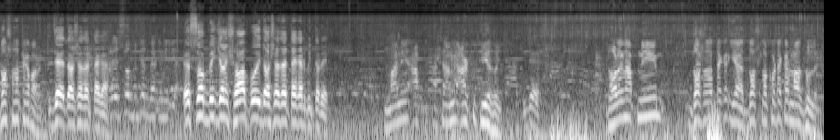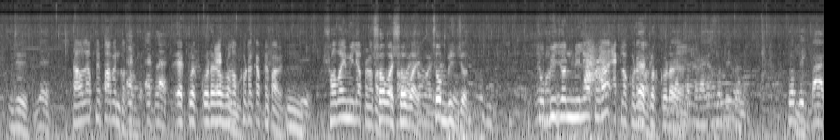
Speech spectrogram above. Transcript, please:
দশ হাজার টাকা পাবেন। যে দশ হাজার টাকা। চব্বিশ জন সব ওই দশ হাজার টাকার ভিতরে। মানে আচ্ছা আমি আর একটু ক্লিয়ার হই। যে। ধরেন আপনি দশ হাজার টাকা ইয়া দশ লক্ষ টাকার মাছ ধরলেন। জি। তাহলে আপনি পাবেন কত? এক- এক লাখ। এক লক্ষ টাকা এক লক্ষ টাকা আপনি পাবেন। সবাই মিলে আপনারা সবাই সবাই চব্বিশ জন। চব্বিশ জন মিলে আপনারা এক লক্ষ টাকা এক লক্ষ টাকা। চব্বিশ ভাগ।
